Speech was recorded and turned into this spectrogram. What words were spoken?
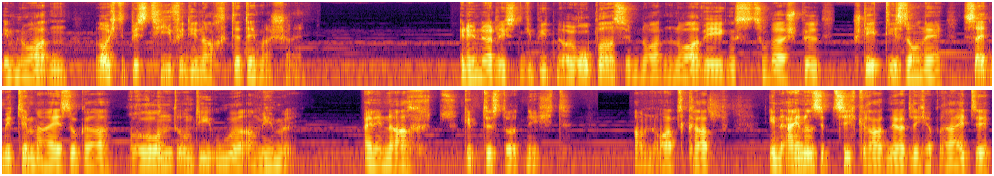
Im Norden leuchtet bis tief in die Nacht der Dämmerschein. In den nördlichsten Gebieten Europas, im Norden Norwegens zum Beispiel, steht die Sonne seit Mitte Mai sogar rund um die Uhr am Himmel. Eine Nacht gibt es dort nicht. Am Nordkap, in 71 Grad nördlicher Breite,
